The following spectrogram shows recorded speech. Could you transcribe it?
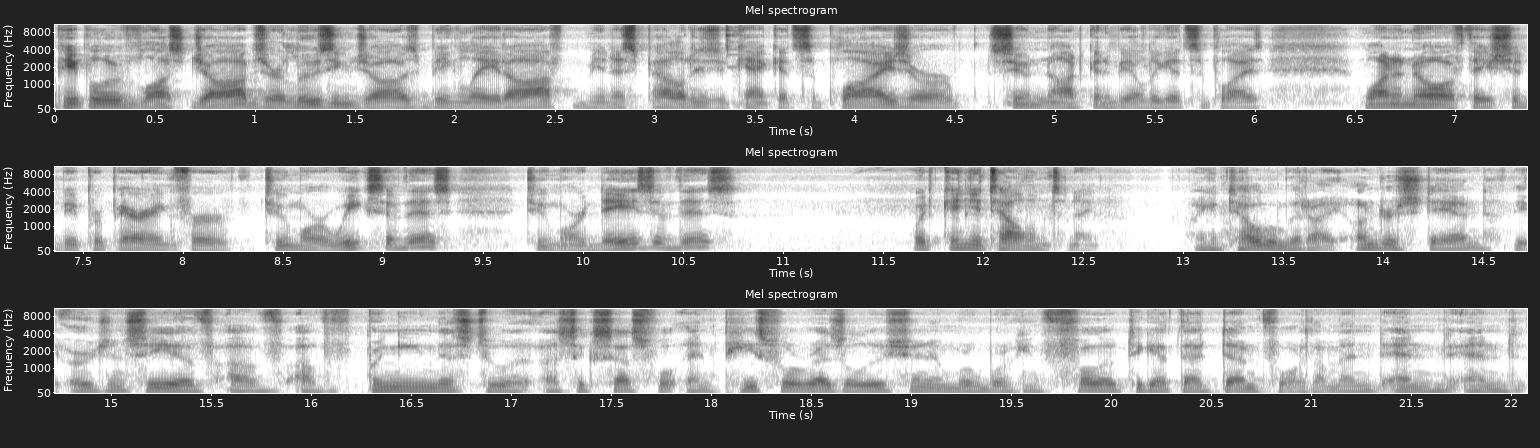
People who've lost jobs or losing jobs, being laid off, municipalities who can't get supplies or soon not going to be able to get supplies, want to know if they should be preparing for two more weeks of this, two more days of this. What can you tell them tonight? I can tell them that I understand the urgency of, of, of bringing this to a, a, successful and peaceful resolution, and we're working full out to get that done for them. And, and, and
